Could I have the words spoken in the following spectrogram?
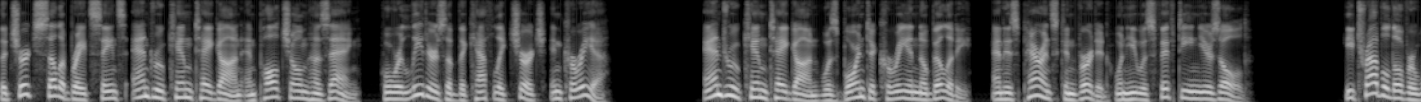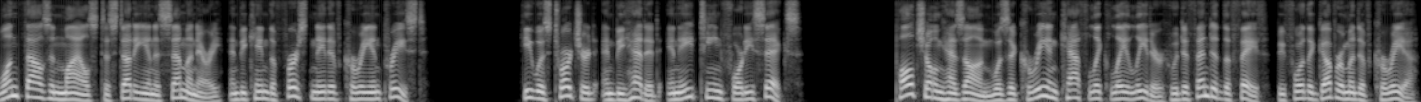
the Church celebrates Saints Andrew Kim Tae-gon and Paul Chung Ha-sang, who were leaders of the Catholic Church in Korea. Andrew Kim Tae-gon was born to Korean nobility, and his parents converted when he was 15 years old. He traveled over 1,000 miles to study in a seminary and became the first native Korean priest. He was tortured and beheaded in 1846. Paul Chung Ha-sang was a Korean Catholic lay leader who defended the faith before the government of Korea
